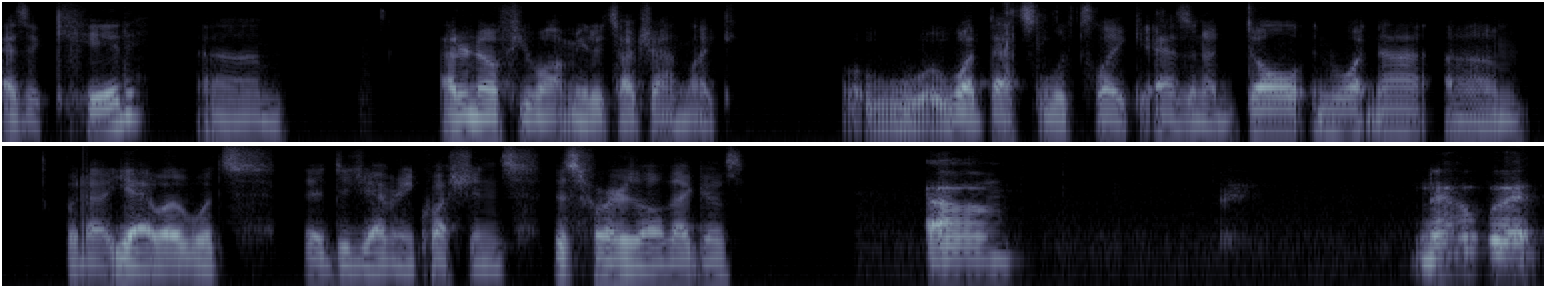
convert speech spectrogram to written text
as a kid. Um, I don't know if you want me to touch on like w- what that's looked like as an adult and whatnot. Um, but uh, yeah, what's uh, did you have any questions as far as all that goes? Um, no, but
